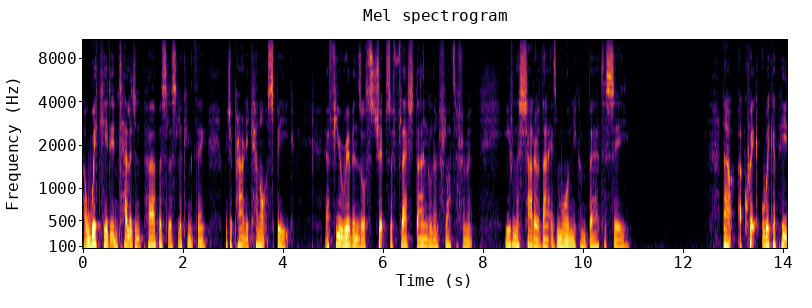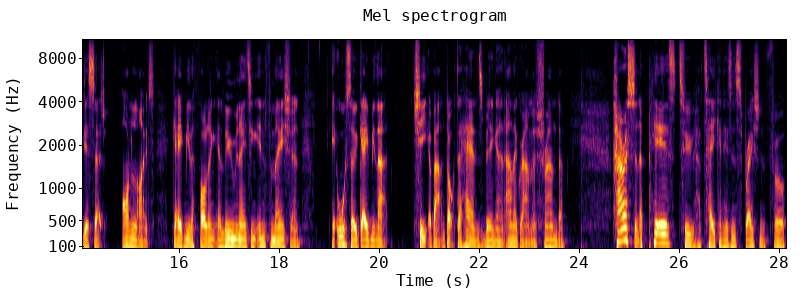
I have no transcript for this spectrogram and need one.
a wicked, intelligent, purposeless looking thing which apparently cannot speak. A few ribbons or strips of flesh dangle and flutter from it. Even the shadow of that is more than you can bear to see. Now, a quick Wikipedia search on light gave me the following illuminating information. It also gave me that cheat about Dr. Haends being an anagram of Shrander. Harrison appears to have taken his inspiration for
